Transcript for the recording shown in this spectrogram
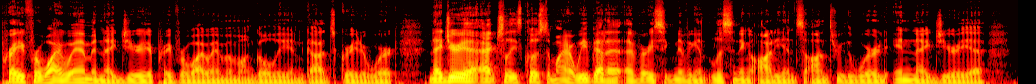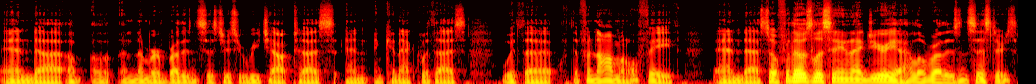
pray for YWAM in Nigeria, pray for YWAM in Mongolia and God's greater work. Nigeria actually is close to my heart. We've got a, a very significant listening audience on Through the Word in Nigeria and uh, a, a, number of brothers and sisters who reach out to us and, and connect with us with a, with a phenomenal faith. And uh, so for those listening in Nigeria, hello, brothers and sisters.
